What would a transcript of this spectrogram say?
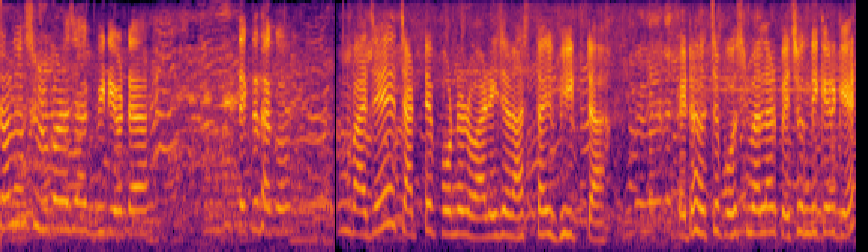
চলো শুরু করা যাক ভিডিওটা দেখতে থাকো। বাজে চারটে পনেরো, আর এই যে রাস্তায় ভিড়টা। এটা হচ্ছে পোস্ট মেলার পেছন দিকের গেট।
